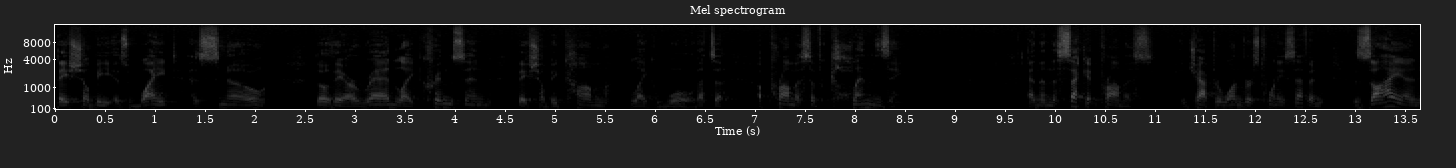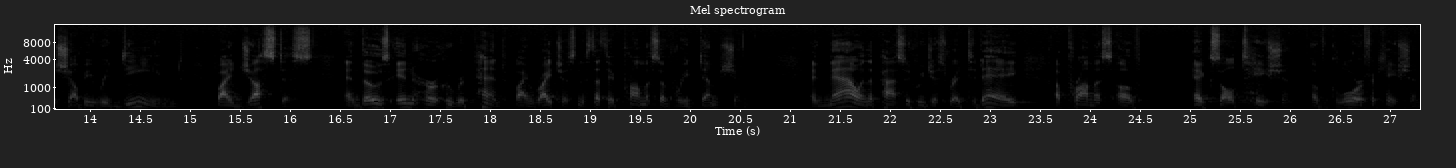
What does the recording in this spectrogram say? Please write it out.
they shall be as white as snow. Though they are red like crimson, they shall become like wool. That's a, a promise of cleansing. And then the second promise in chapter 1, verse 27 Zion shall be redeemed by justice, and those in her who repent by righteousness. That's a promise of redemption. And now, in the passage we just read today, a promise of exaltation, of glorification.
